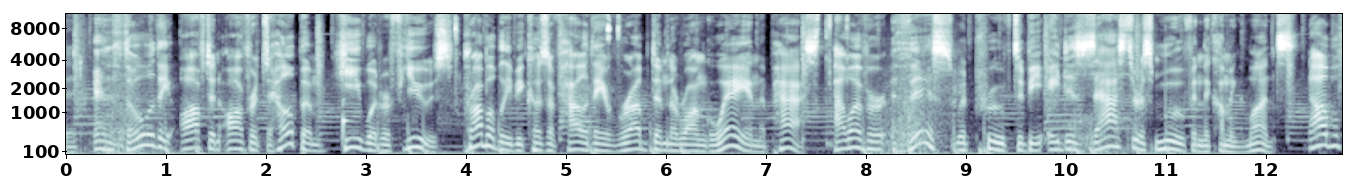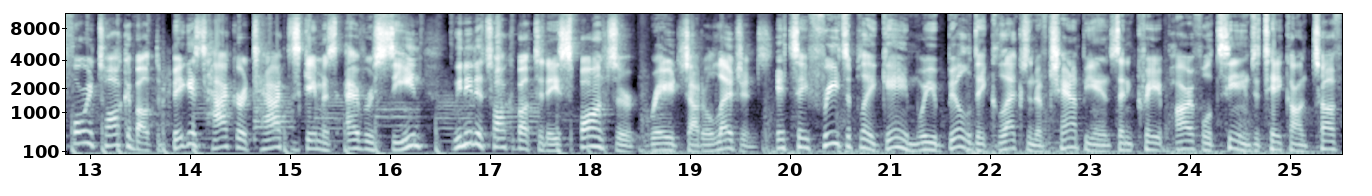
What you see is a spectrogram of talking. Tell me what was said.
and though they often offered to help him, he would refuse, probably because of how they rubbed him the wrong way in the past. However, this would prove to be a disastrous move in the coming months. Now, before we talk about the biggest hacker attack this game has ever seen, we need to talk about today's sponsor, Raid Shadow Legends. It's a free-to-play game where you build a collection of champions and create powerful teams to take on tough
